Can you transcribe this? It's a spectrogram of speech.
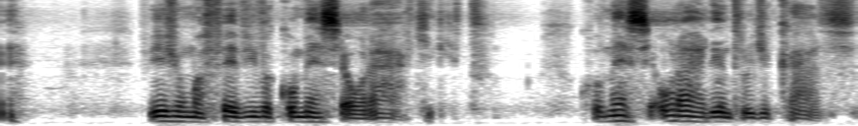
veja uma fé viva? Comece a orar, querido. Comece a orar dentro de casa.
